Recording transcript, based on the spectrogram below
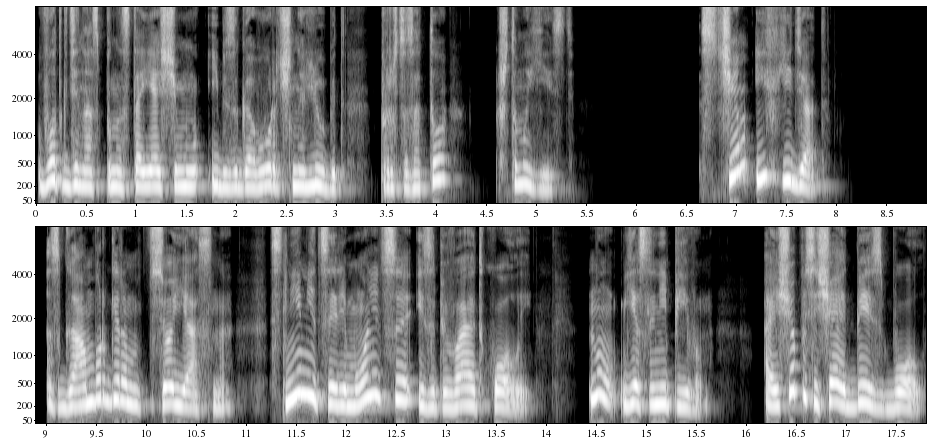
Вот где нас по-настоящему и безоговорочно любят, просто за то, что мы есть. С чем их едят? С гамбургером все ясно. С ним не церемонится и запивает колой. Ну, если не пивом. А еще посещает бейсбол,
